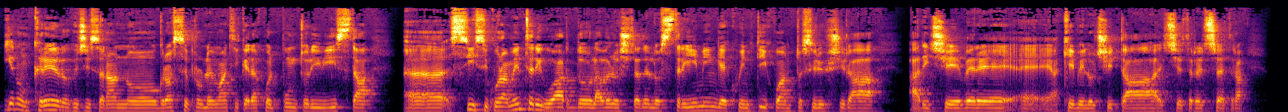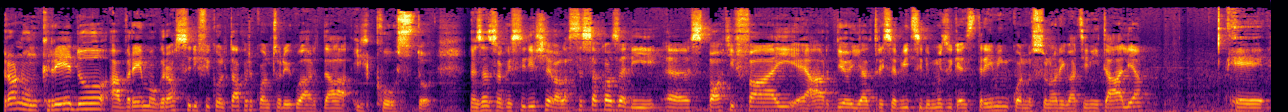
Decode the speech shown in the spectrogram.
io non credo che ci saranno grosse problematiche da quel punto di vista. Uh, sì, sicuramente riguardo la velocità dello streaming e quindi quanto si riuscirà a ricevere, eh, a che velocità, eccetera, eccetera però non credo avremo grosse difficoltà per quanto riguarda il costo, nel senso che si diceva la stessa cosa di eh, Spotify e Ardio e gli altri servizi di musica in streaming quando sono arrivati in Italia. E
